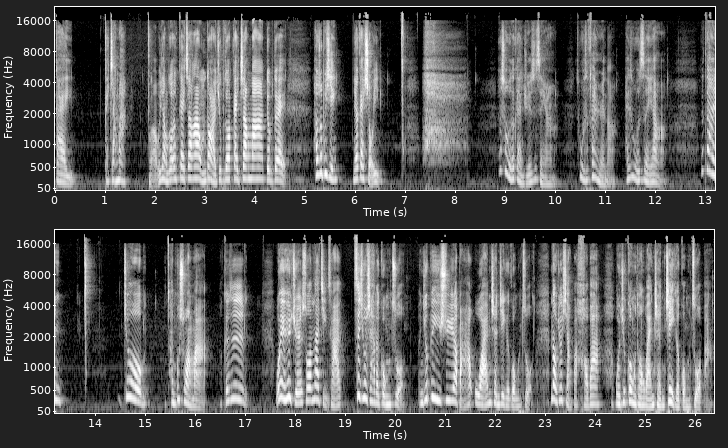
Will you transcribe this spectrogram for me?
盖盖章吗？啊，我想说盖章啊，我们到哪去不都要盖章吗？对不对？他说不行，你要盖手印。那时候我的感觉是怎样？说我是犯人啊，还是我是怎样？那当然就很不爽嘛。可是我也会觉得说，那警察这就是他的工作，你就必须要把它完成这个工作。那我就想吧，好吧，我就共同完成这个工作吧。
